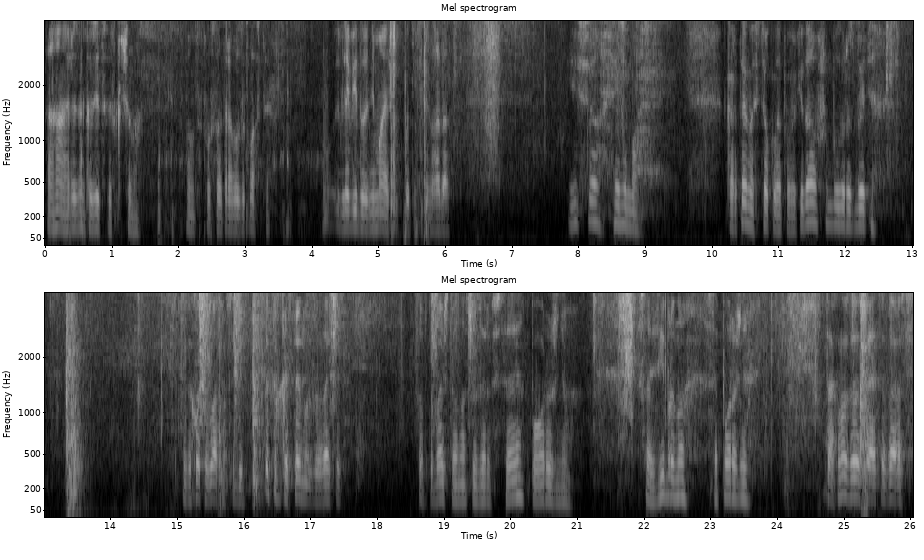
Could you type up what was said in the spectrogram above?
Ага, резинка звідси вискочила. Ну, тут просто треба закласти. Для відео знімаю, щоб потім собі нагадатися. І все, і нема. Картина, стекла я повикидав, щоб були розбиті. Захочу власне собі ту картину залишити. Тобто, бачите, у нас тут зараз все порожньо. Все зібрано, все порожньо. Так, у нас залишається зараз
